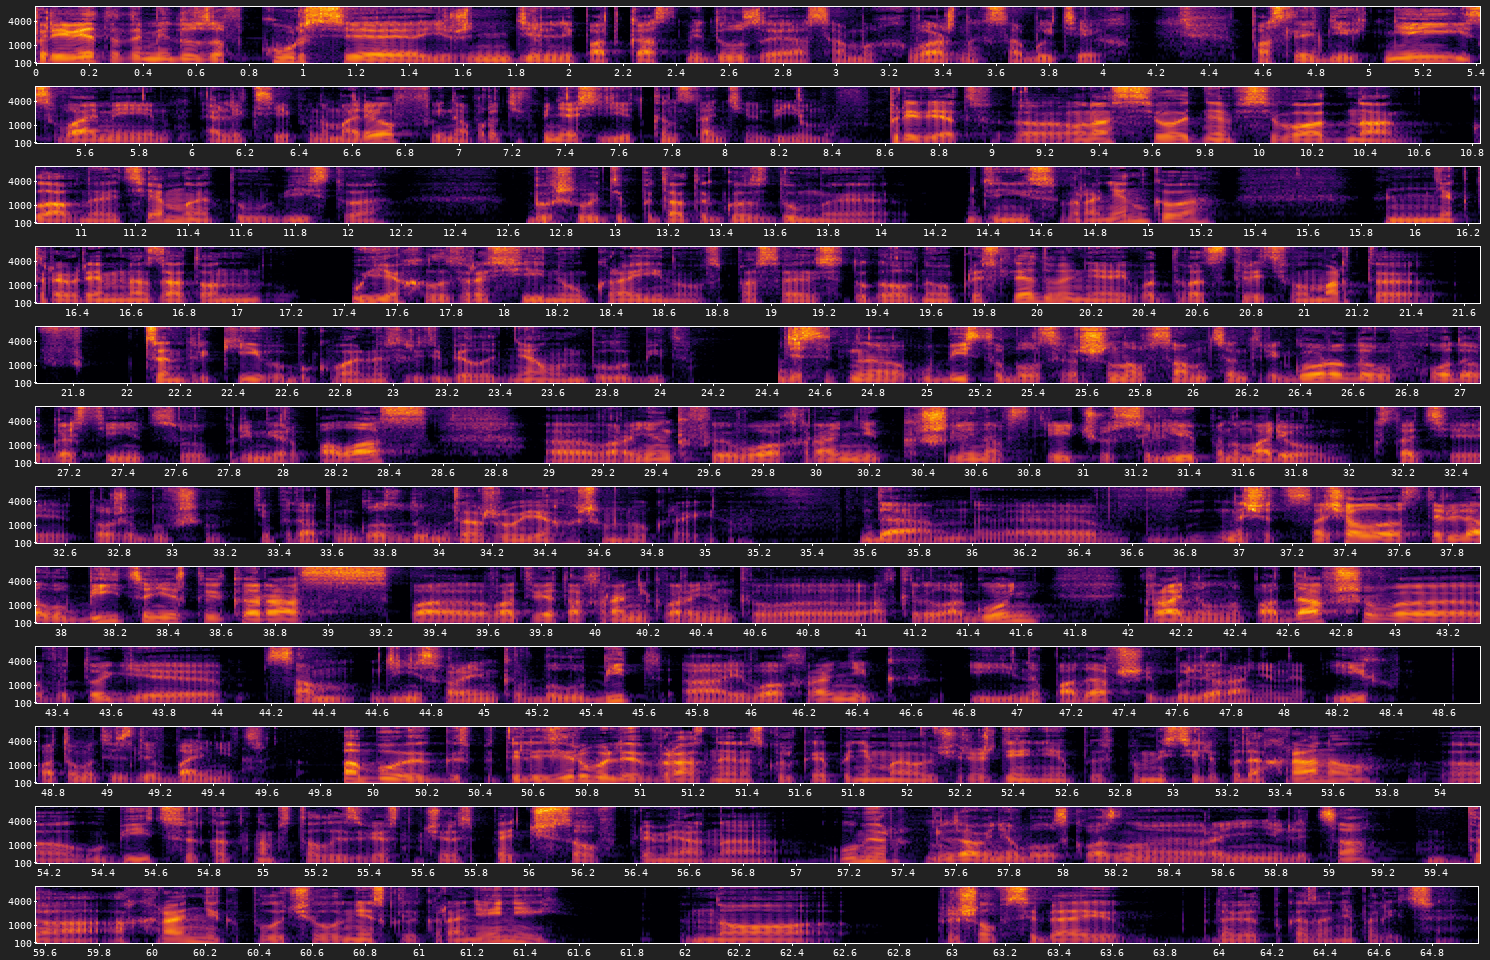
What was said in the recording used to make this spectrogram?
Привет, это «Медуза в курсе», еженедельный подкаст «Медузы» о самых важных событиях последних дней. И с вами Алексей Пономарев, и напротив меня сидит Константин Бенюмов. Привет. Э, у нас сегодня всего одна главная тема – это убийство бывшего депутата Госдумы Дениса Вороненкова. Некоторое время назад он уехал из России на Украину, спасаясь от уголовного преследования, и вот 23 марта в центре Киева, буквально среди бела дня, он был убит. Действительно, убийство было совершено в самом центре города, у входа в гостиницу «Премьер Палас». Э, Вороненков и его охранник шли навстречу с Ильей Пономаревым, кстати, тоже бывшим депутатом Госдумы. Даже уехавшим на Украину. Да, э, значит, сначала стрелял убийца несколько раз, в ответ охранник Вороненкова открыл огонь, ранил нападавшего, в итоге сам Денис Вороненков был убит, а его охранник и нападавший были ранены. Их потом отвезли в больницу. Обоих госпитализировали в разные, насколько я понимаю, учреждения, поместили под охрану. Э, убийца, как нам стало известно, через пять часов примерно умер. Ну да, у него было сквозное ранение лица. Да, охранник получил несколько ранений, но пришел в себя и дает показания полиции.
